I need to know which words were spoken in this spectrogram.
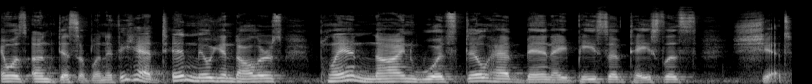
and was undisciplined. If he had $10 million, Plan 9 would still have been a piece of tasteless shit.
